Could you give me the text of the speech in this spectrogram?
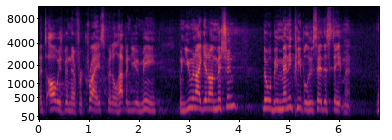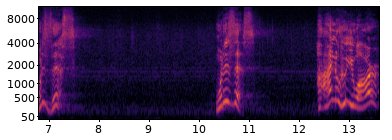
it's always been there for Christ, but it'll happen to you and me. When you and I get on mission, there will be many people who say this statement What is this? What is this? I know who you are.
